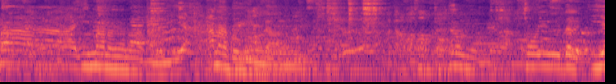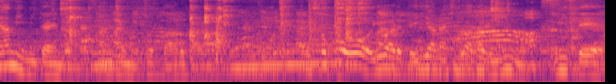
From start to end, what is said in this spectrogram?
まあ今の世の中の嫌な部分が多分そういうだから嫌味みたいな感じもちょっとあるからそこを言われて嫌な人は多分見て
